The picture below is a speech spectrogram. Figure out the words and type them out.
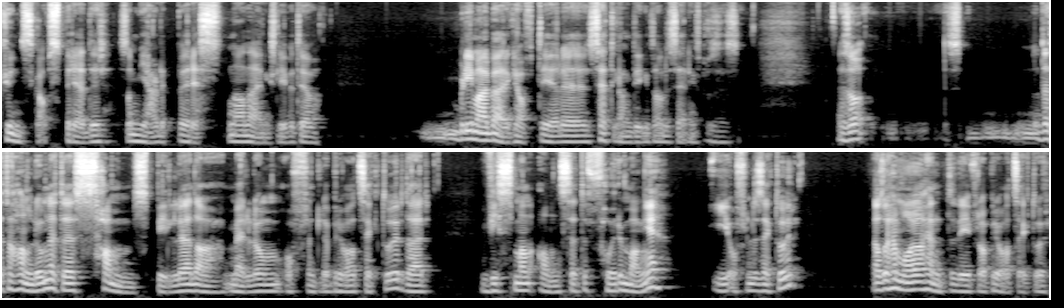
kunnskapsspreder som hjelper resten av næringslivet til å bli mer bærekraftig eller sette i gang digitaliseringsprosesser. Altså, dette handler jo om dette samspillet da, mellom offentlig og privat sektor, der hvis man ansetter for mange i offentlig sektor, altså her må jo hente de fra privat sektor.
